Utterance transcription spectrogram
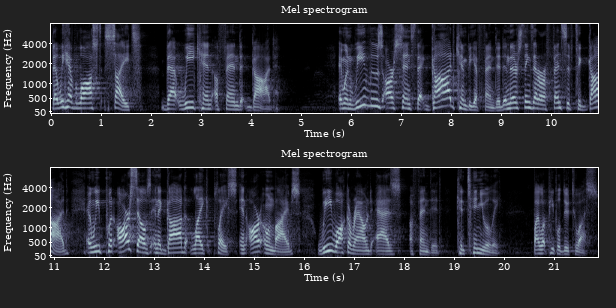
that we have lost sight that we can offend God. And when we lose our sense that God can be offended, and there's things that are offensive to God, and we put ourselves in a God like place in our own lives, we walk around as offended continually by what people do to us.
